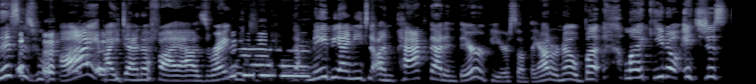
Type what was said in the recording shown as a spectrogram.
this is who i identify as right? Which, maybe i need to unpack that in therapy or something. I don't know. But like you know it's just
